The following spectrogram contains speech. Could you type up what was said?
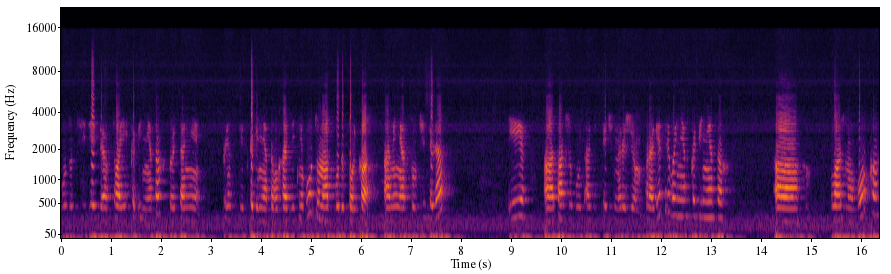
будут сидеть э, в своих кабинетах, то есть они, в принципе, из кабинета выходить не будут, у нас будут только а, меняться учителя, и также будет обеспечен режим проветривания в кабинетах, влажная уборка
